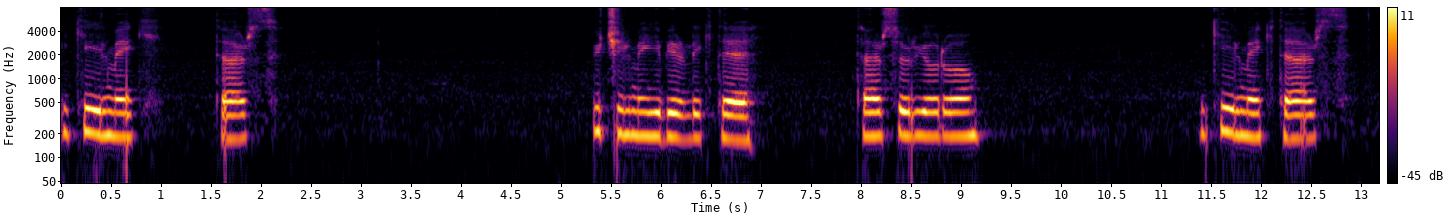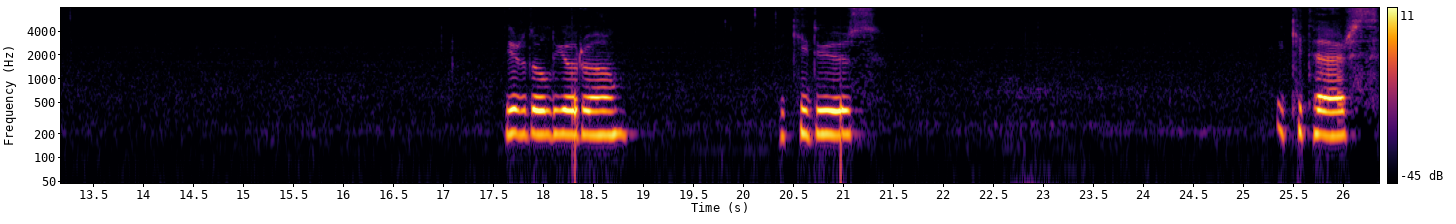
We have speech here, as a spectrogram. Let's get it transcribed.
İki ilmek ters. Üç ilmeği birlikte ters örüyorum. İki ilmek ters. Bir doluyorum. iki düz. iki ters.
